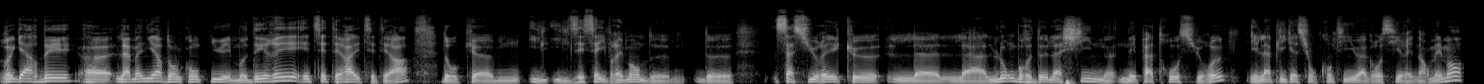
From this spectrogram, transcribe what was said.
regarder euh, la manière dont le contenu est modéré, etc. etc. Donc, euh, ils, ils essayent vraiment de, de s'assurer que l'ombre de la Chine n'est pas trop sur eux et l'application continue à grossir énormément.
